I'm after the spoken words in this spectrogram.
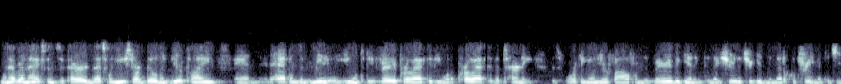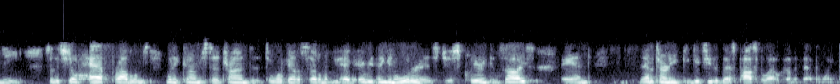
Whenever an accident's occurred, that's when you start building your claim, and it happens immediately. You want to be very proactive. You want a proactive attorney that's working on your file from the very beginning to make sure that you're getting the medical treatment that you need so that you don't have problems when it comes to trying to, to work out a settlement. You have everything in order. It's just clear and concise, and that attorney can get you the best possible outcome at that point.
